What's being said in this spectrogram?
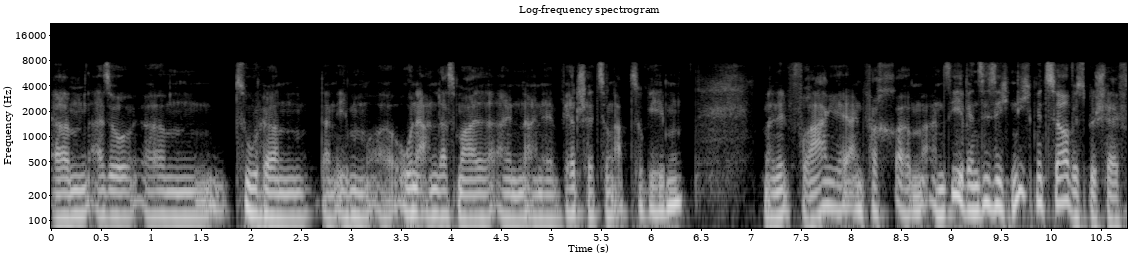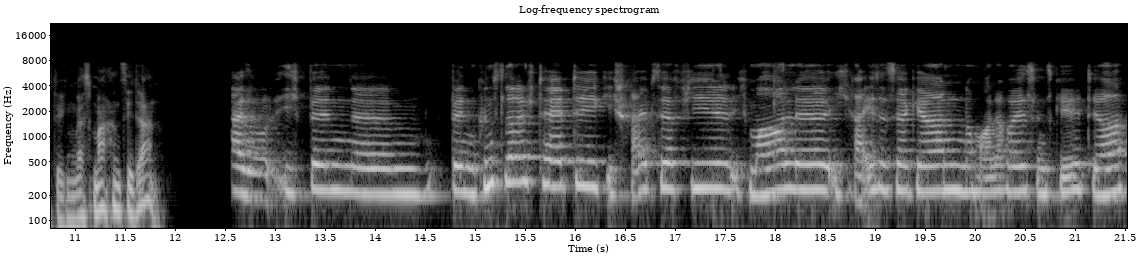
Ähm, also ähm, zuhören, dann eben äh, ohne Anlass mal ein, eine Wertschätzung abzugeben. Meine Frage einfach ähm, an Sie, wenn Sie sich nicht mit Service beschäftigen, was machen Sie dann? Also ich bin, ähm, bin künstlerisch tätig, ich schreibe sehr viel, ich male, ich reise sehr gern normalerweise, wenn es geht, ja.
